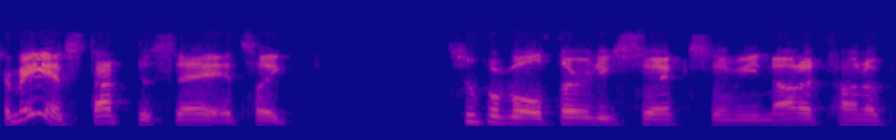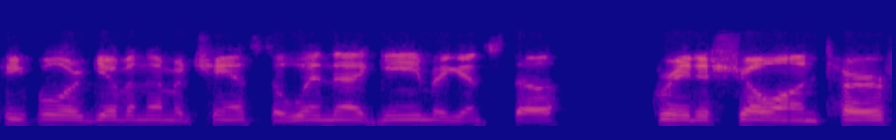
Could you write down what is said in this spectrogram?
To me, it's tough to say. It's like Super Bowl 36. I mean, not a ton of people are giving them a chance to win that game against the greatest show on turf.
